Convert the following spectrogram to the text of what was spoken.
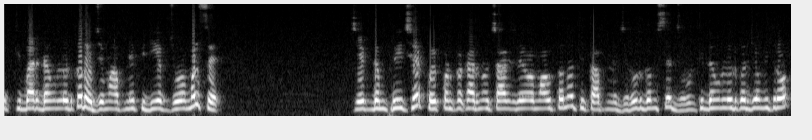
એકથી બાર ડાઉનલોડ કરો, જેમાં આપને પીડીએફ જોવા મળશે. જે એકદમ ફ્રી છે કોઈ પણ પ્રકારનો ચાર્જ લેવામાં આવતો નથી, તો આપને જરૂર ગમશે. જરૂરથી ડાઉનલોડ કરજો મિત્રો.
